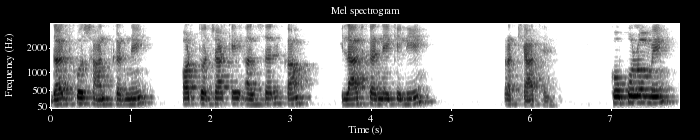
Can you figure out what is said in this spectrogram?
दर्द को शांत करने और त्वचा के अल्सर का इलाज करने के लिए प्रख्यात है। कोपोलो में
